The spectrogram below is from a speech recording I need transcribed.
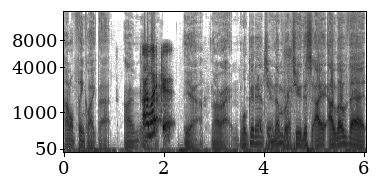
I don't think like that. I'm. I like it. Yeah. All right. Well, good answer. Number two. This I I love that.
